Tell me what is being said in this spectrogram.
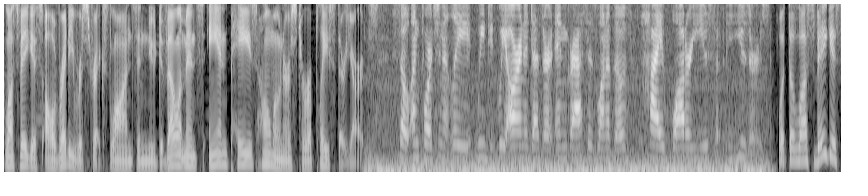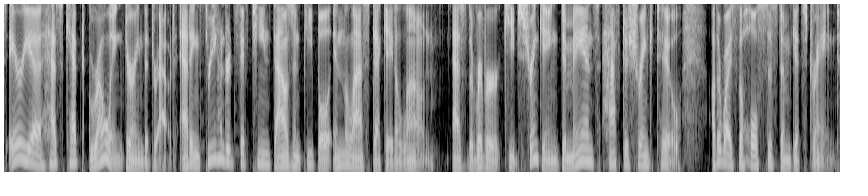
Las Vegas already restricts lawns in new developments and pays homeowners to replace their yards. So unfortunately, we do, we are in a desert, and grass is one of those high water use, users. But the Las Vegas area has kept growing during the drought, adding 315,000 people in the last decade alone. As the river keeps shrinking, demands have to shrink too. Otherwise, the whole system gets drained.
